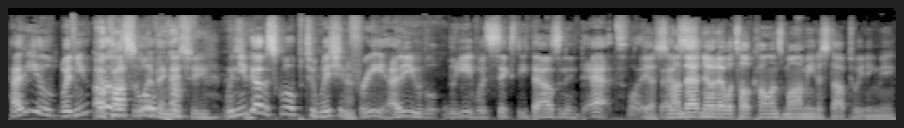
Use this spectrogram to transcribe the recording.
how do you when you go Oh, to cost of school living, I see. I when you go to school tuition free, how do you leave with sixty thousand in debt? Like, Yes, and on that note, I will tell Colin's mommy to stop tweeting me.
